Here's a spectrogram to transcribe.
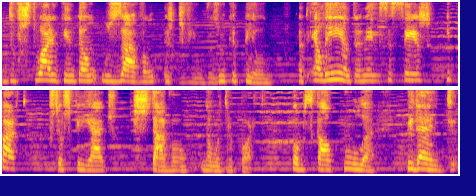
de vestuário que então usavam as viúvas, um capelo. Portanto, ela entra nessa sege e parte. Os seus criados estavam na outra porta. Como se calcula perante uh,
